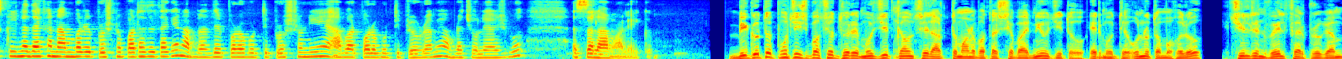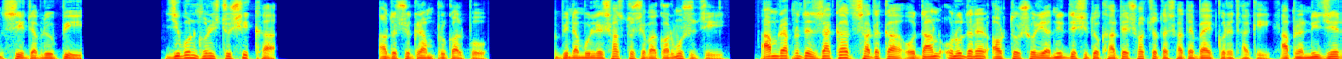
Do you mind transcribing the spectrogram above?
স্ক্রিনে দেখা নাম্বারে প্রশ্ন পাঠাতে থাকেন। আপনাদের পরবর্তী প্রশ্ন নিয়ে আবার পরবর্তী প্রোগ্রামে আমরা চলে আসব। আসসালামু আলাইকুম। বিগত পঁচিশ বছর ধরে মসজিদ কাউন্সিল আত্মমানবতার সেবায় নিয়োজিত। এর মধ্যে অন্যতম হল চিলড্রেন ওয়েলফেয়ার প্রোগ্রাম সিডব্লিউপি জীবন ঘনিষ্ঠ শিক্ষা। আদর্শ গ্রাম প্রকল্প, বিনামূল্যে স্বাস্থ্যসেবা কর্মসূচি। আমরা আপনাদের জাকাত, সাদাকা ও দান অনুদানের অর্থ সরিয়া নির্দেশিত খাতে স্বচ্ছতার সাথে ব্যয় করে থাকি। আপনার নিজের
